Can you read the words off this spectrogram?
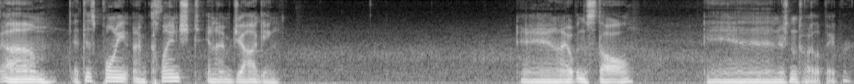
Um, at this point, I'm clenched and I'm jogging. And I open the stall, and there's no toilet paper.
